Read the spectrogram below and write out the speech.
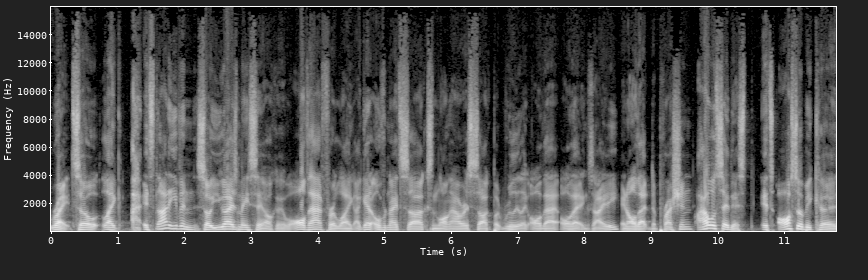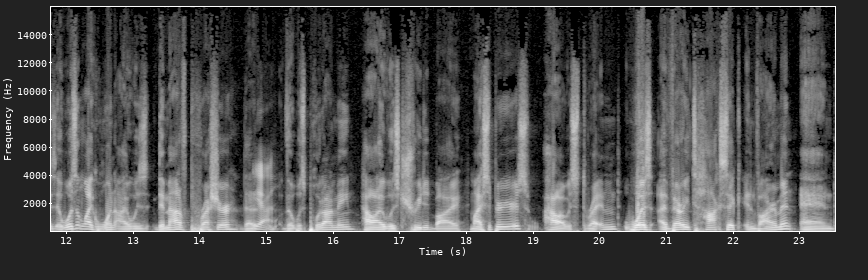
Right. So like it's not even so you guys may say, okay, well all that for like I get overnight sucks and long hours suck, but really like all that all that anxiety and all that depression. I will say this. It's also because it wasn't like when I was the amount of pressure that Yeah. that was put on me, how I was treated by my superiors, how I was threatened was a very toxic environment and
